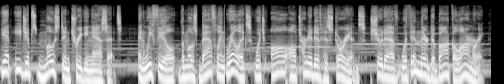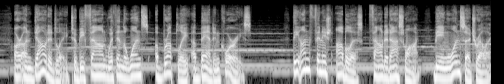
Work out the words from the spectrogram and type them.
Yet Egypt's most intriguing assets, and we feel the most baffling relics which all alternative historians should have within their debacle armory, are undoubtedly to be found within the once abruptly abandoned quarries the unfinished obelisk found at Aswan being one such relic,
